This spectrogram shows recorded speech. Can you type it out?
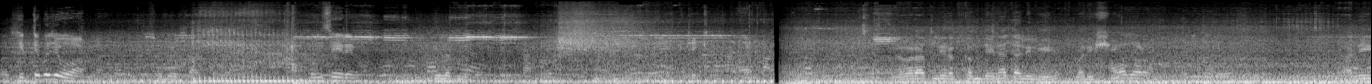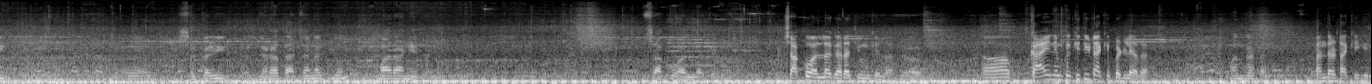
कितने बजे हमला सुबह सात कौन से एरिया में तिलक में ठीक है व्यवहारातली रक्कम देण्यात आलेली आहे बरीचशी. आणि सकाळी घरात अचानक येऊन मारहाणी झाली. चाकू हल्ला केला. चाकू हल्ला घरात येऊन केला. अं, काय नेमकं किती टाके पडले आता? पंधरा टाके. पंद्रह टाके गिर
